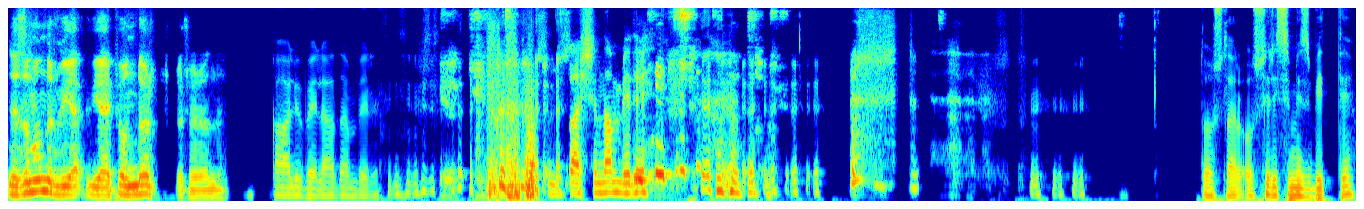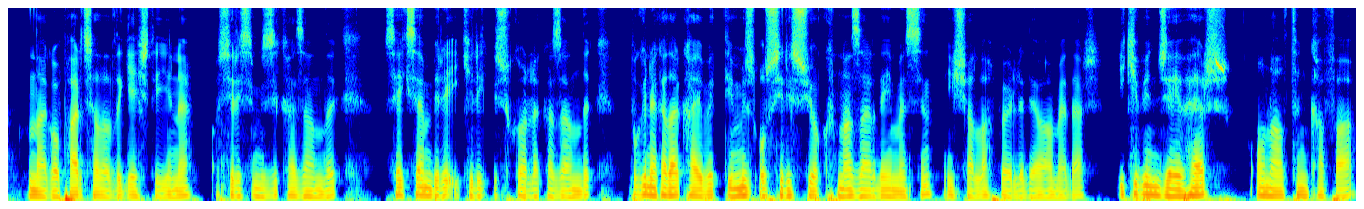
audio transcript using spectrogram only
Ne zamandır VIP 14'tür herhalde. Galü beladan beri. Sus yaşından beri. Dostlar Osiris'imiz bitti. Nago parçaladı geçti yine. Osiris'imizi kazandık. 81'e 2'lik bir skorla kazandık. Bugüne kadar kaybettiğimiz Osiris yok. Nazar değmesin. İnşallah böyle devam eder. 2000 cevher, 10 altın kafa,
